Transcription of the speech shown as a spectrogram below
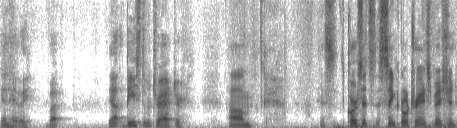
and heavy, but yeah, the beast of a tractor. Um, of course, it's a synchro transmission.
